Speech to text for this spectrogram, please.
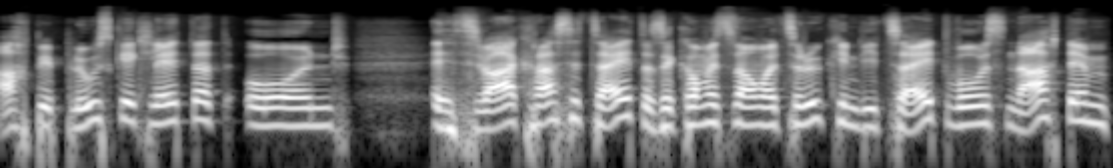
8B Plus geklettert und es war eine krasse Zeit. Also ich komme jetzt nochmal zurück in die Zeit, wo es nach dem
